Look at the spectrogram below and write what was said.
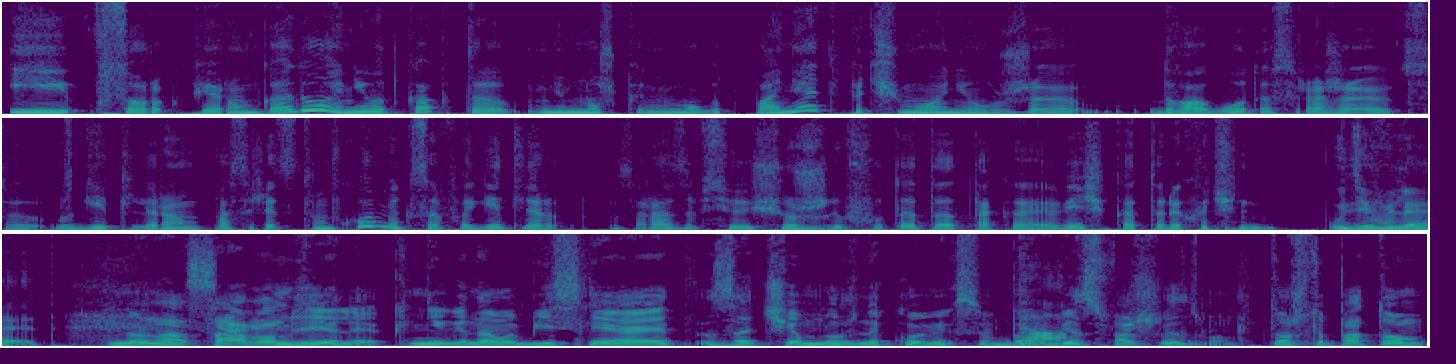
И в 1941 году они вот как-то немножко не могут понять, почему они уже два года сражаются с Гитлером посредством комиксов, а Гитлер, зараза, все еще жив. Вот это такая вещь, которая их очень удивляет. Но на самом деле книга нам объясняет, зачем нужны комиксы в борьбе Да. с фашизмом. То, что потом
